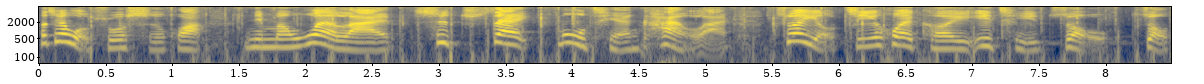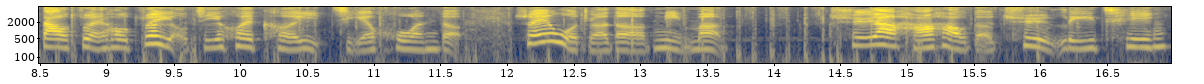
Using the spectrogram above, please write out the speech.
而且我说实话，你们未来是在目前看来。最有机会可以一起走走到最后，最有机会可以结婚的，所以我觉得你们需要好好的去厘清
